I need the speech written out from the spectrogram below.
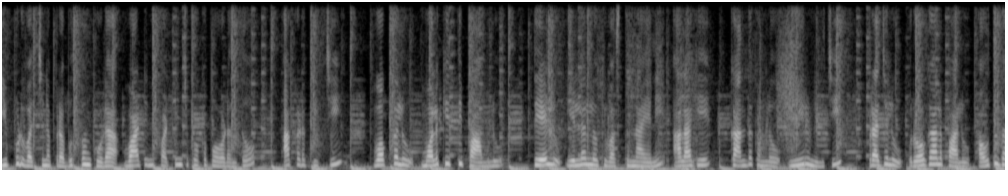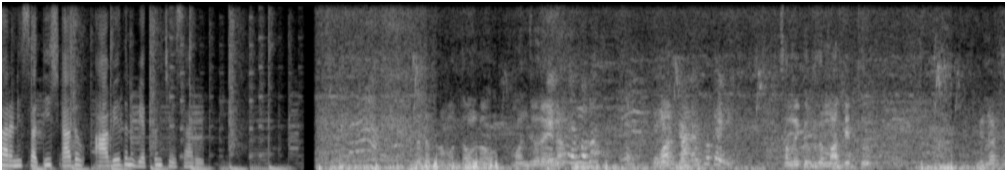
ఇప్పుడు వచ్చిన ప్రభుత్వం కూడా వాటిని పట్టించుకోకపోవడంతో అక్కడ పిచ్చి ఒక్కలు మొలకెత్తి పాములు తేళ్ళు ఇళ్ళల్లోకి వస్తున్నాయని అలాగే కందకంలో నీరు నిలిచి ప్రజలు రోగాల పాలు అవుతుగారని సతీష్ యాదవ్ ఆవేదన వ్యక్తం చేశారు. గత ప్రభుత్వంలో మంజూరైన మార్కెట్ సమీకృత మార్కెట్ పిల్లర్స్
